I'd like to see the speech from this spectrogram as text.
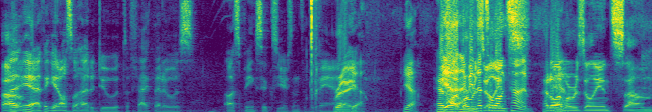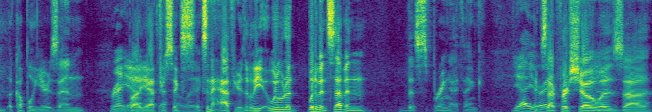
Uh, Um, yeah, I think it also had to do with the fact that it was us being six years into the band. Right. Yeah, yeah, Had yeah. a lot I more mean, that's a long resilience. time. Had a lot Yeah. more resilience. Um, a couple years in, Right. Yeah. but yeah, after six six and a half years, it'll be it would would have been seven this spring, I think. Yeah, you're Because right. our first show Yeah. was uh,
